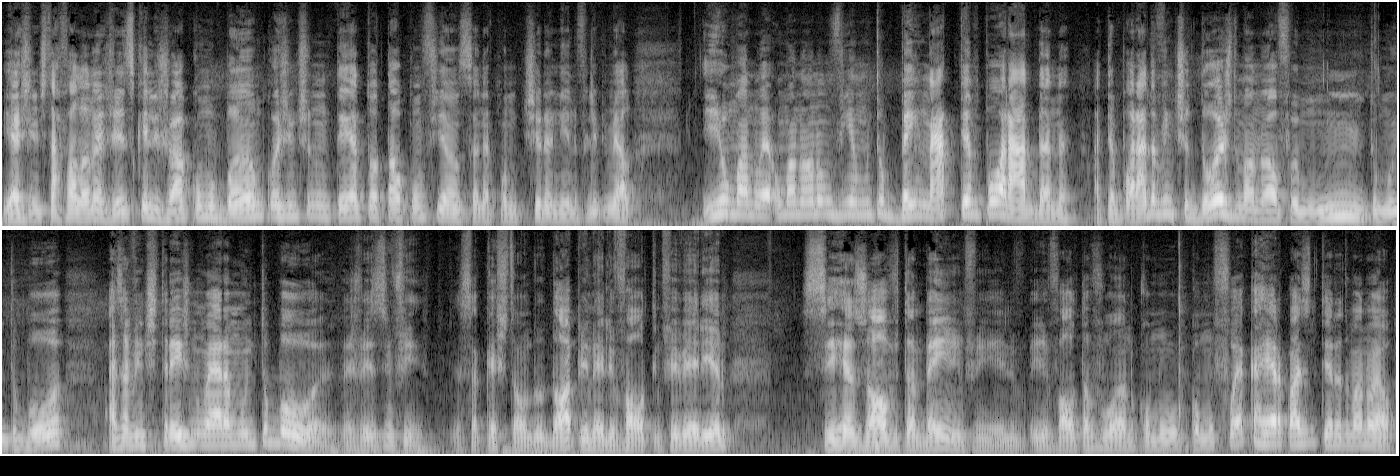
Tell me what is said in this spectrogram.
E a gente tá falando às vezes que ele joga como banco, a gente não tem a total confiança, né? Quando tira Nino Felipe Melo. E o Manuel, o Manuel não vinha muito bem na temporada, né? A temporada 22 do Manuel foi muito, muito boa, mas a 23 não era muito boa. Às vezes, enfim, essa questão do doping, né? Ele volta em fevereiro, se resolve também, enfim, ele, ele volta voando como, como foi a carreira quase inteira do Manuel.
